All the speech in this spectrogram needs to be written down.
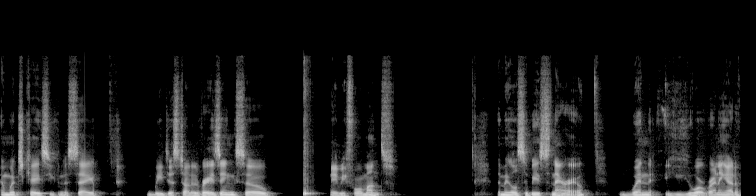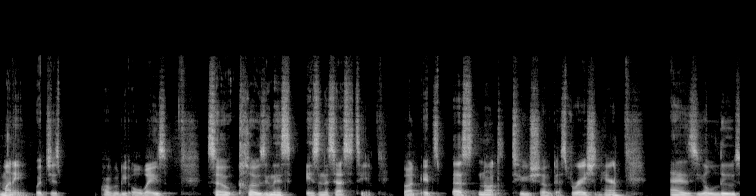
in which case you can just say, we just started raising, so maybe four months. There may also be a scenario when you are running out of money, which is probably always. So closing this is a necessity, but it's best not to show desperation here, as you'll lose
